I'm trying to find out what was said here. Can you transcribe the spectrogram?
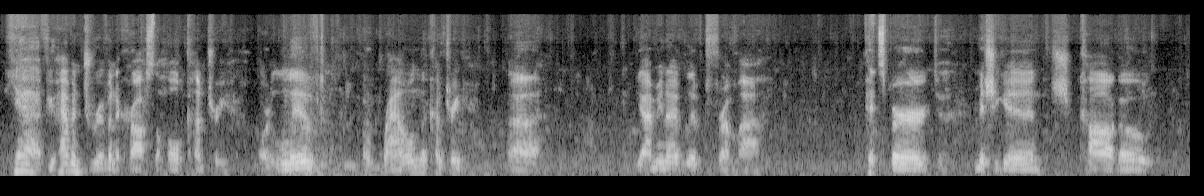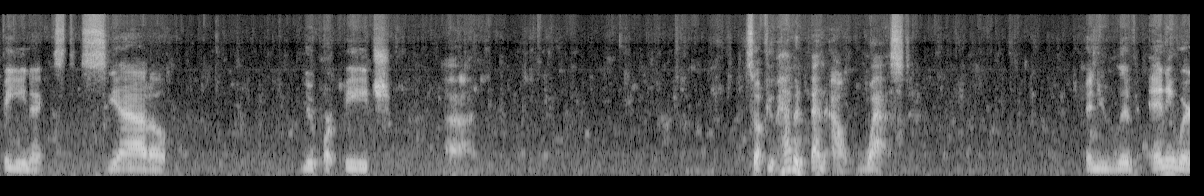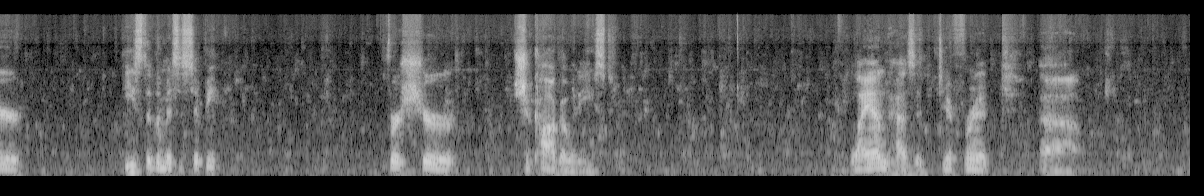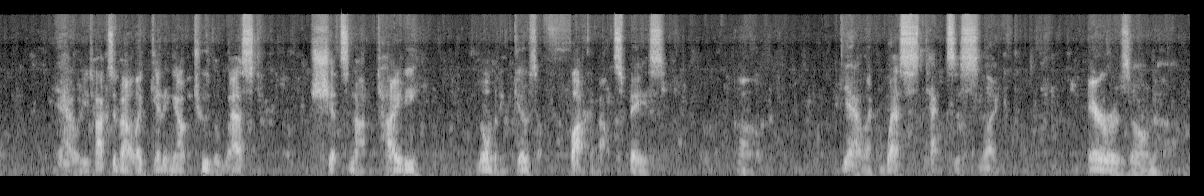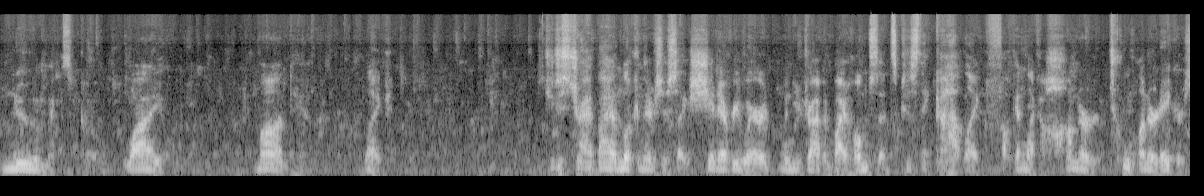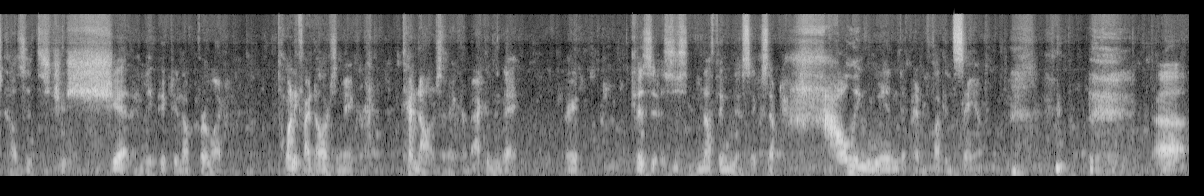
Yeah, if you haven't driven across the whole country or lived around the country, uh, yeah, I mean, I've lived from uh, Pittsburgh to Michigan, to Chicago, Phoenix, to Seattle, Newport Beach. Uh, so if you haven't been out west and you live anywhere east of the Mississippi, for sure Chicago and east. Land has a different uh, yeah, when he talks about like getting out to the west, shit's not tidy. Nobody gives a fuck about space. Um, yeah, like West Texas, like Arizona, New Mexico, Wyoming, Montana. Like, you just drive by and look, and there's just like shit everywhere when you're driving by homesteads because they got like fucking like a hundred, two hundred acres because it's just shit, and they picked it up for like twenty-five dollars an acre, ten dollars an acre back in the day, right? Because it was just nothingness except howling wind and fucking sand. uh,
